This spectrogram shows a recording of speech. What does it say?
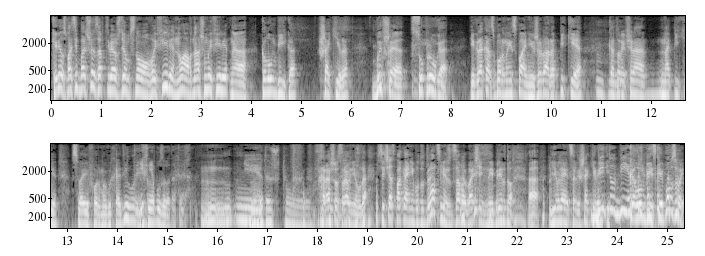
Кирилл, спасибо большое. Завтра тебя ждем снова в эфире. Ну а в нашем эфире э, колумбийка Шакира, бывшая супруга игрока сборной Испании Жерара Пике, который вчера на пике своей формы выходил. Их не Бузова такая. Нет, да что? Хорошо сравнил, да? Сейчас пока они будут драться между собой, Бачинина и Бревдо, а, является ли Шакира и- B2B. колумбийской Бузовой,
